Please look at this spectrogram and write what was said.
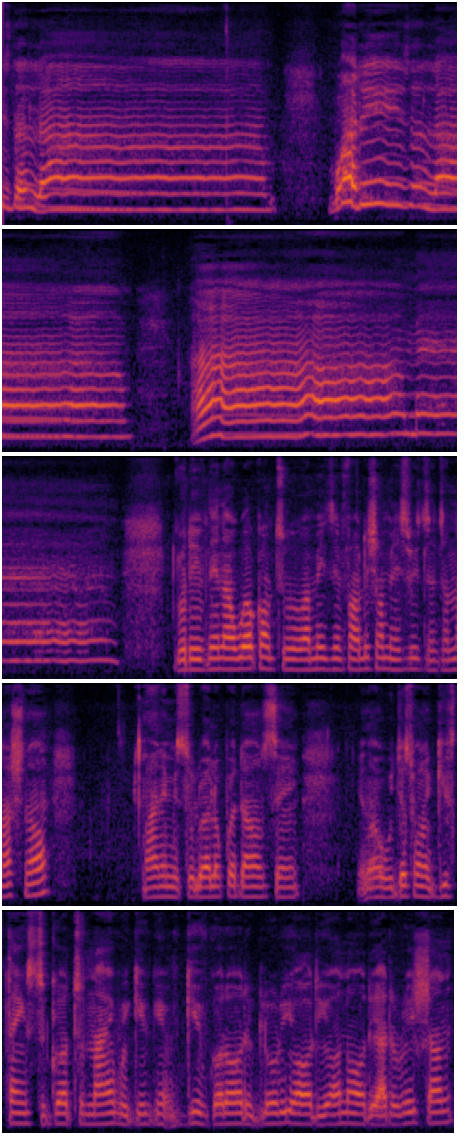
Is the Lamb? What is the Lamb? Amen. Good evening and welcome to Amazing Foundation Ministries International. My name is Oluwalope Down saying, you know, we just want to give thanks to God tonight. We give, give give God all the glory, all the honor, all the adoration,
